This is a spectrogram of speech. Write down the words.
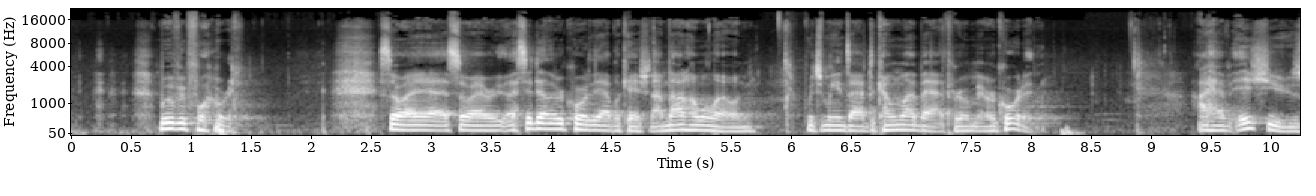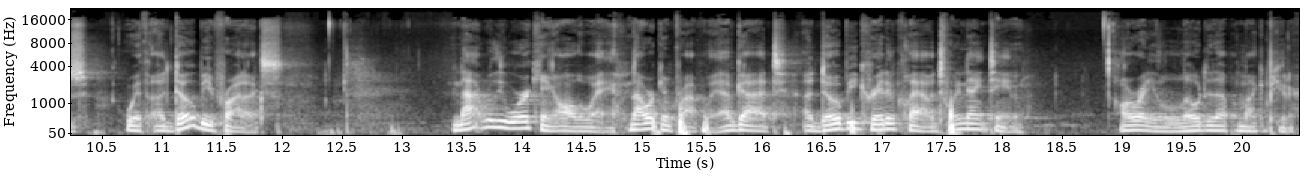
Moving forward. So I uh, so I, I sit down to record the application. I'm not home alone, which means I have to come to my bathroom and record it. I have issues with Adobe products. Not really working all the way, not working properly. I've got Adobe Creative Cloud 2019 already loaded up on my computer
